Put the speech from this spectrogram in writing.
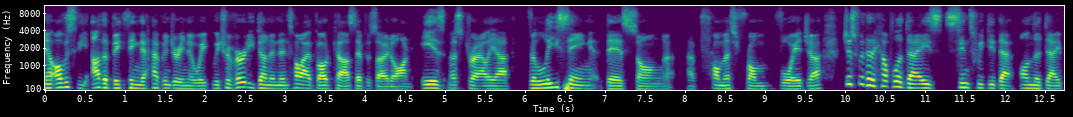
Now, obviously, the other big thing that happened during the week, which we've already done an entire podcast episode on, is Australia releasing their song uh, Promise from Voyager. Just within a couple of days since we did that on the day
